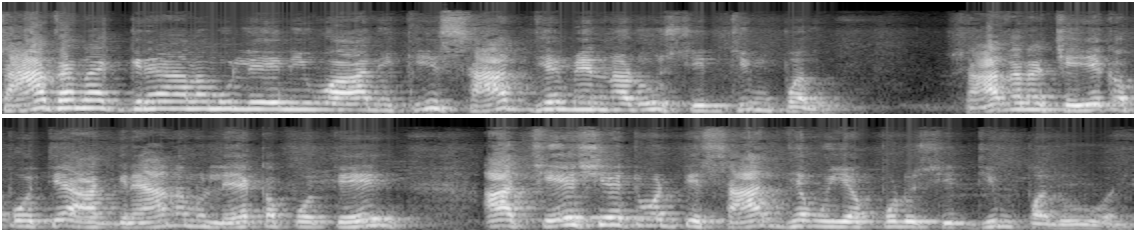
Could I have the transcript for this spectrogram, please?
సాధన జ్ఞానము లేని వానికి సాధ్యమెన్నడూ సిద్ధింపదు. సాధన చేయకపోతే ఆ జ్ఞానము లేకపోతే ఆ చేసేటువంటి సాధ్యము ఎప్పుడు సిద్ధింపదు అని.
